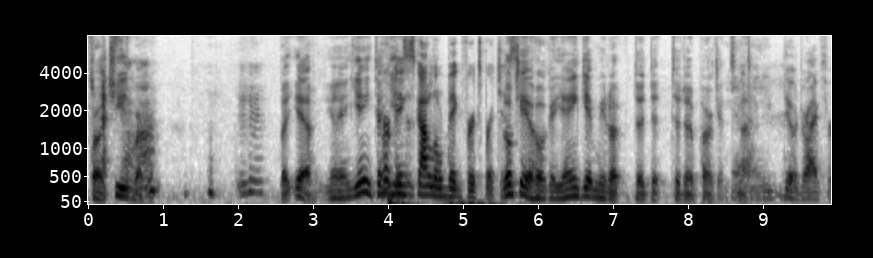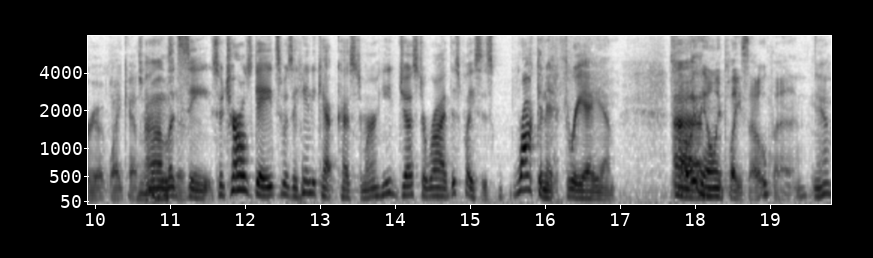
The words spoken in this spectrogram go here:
for a uh-huh. cheeseburger. But yeah, you, you ain't. ta- you Perkins ain't has got a little big for its britches. look here, hooker. You ain't getting me to to to, to the Perkins. Yeah, No. you do a drive-through at White Castle. Uh, let's said. see. So Charles Gates was a handicapped customer. He just arrived. This place is rocking at 3 a.m. It's probably Uh, the only place open. Yeah.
